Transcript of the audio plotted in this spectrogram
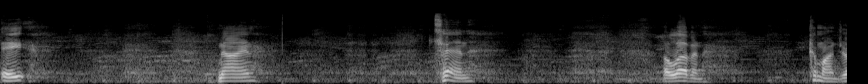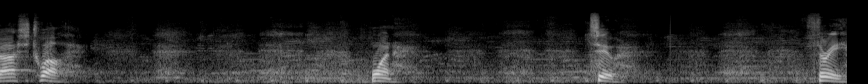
eight, nine, ten, eleven. Come on, Josh, 12. One two, three,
